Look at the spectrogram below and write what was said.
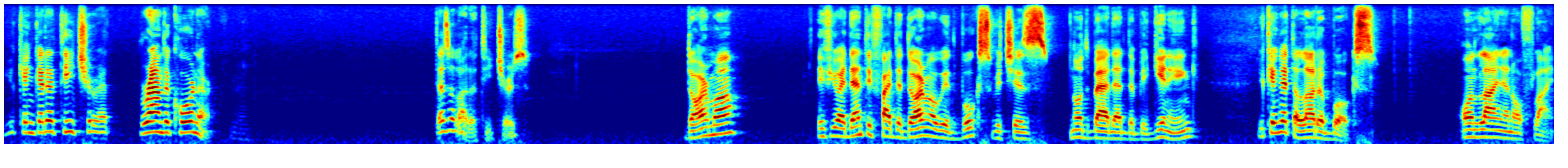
you can get a teacher at, around the corner. There's a lot of teachers. Dharma, if you identify the Dharma with books, which is not bad at the beginning, you can get a lot of books, online and offline.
